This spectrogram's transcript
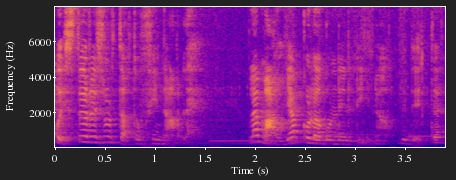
questo è il risultato finale. La maglia con la gonnellina vedete?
